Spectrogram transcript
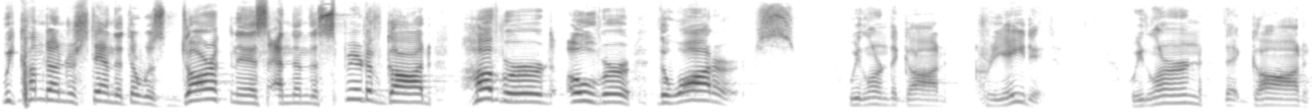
we come to understand that there was darkness and then the Spirit of God hovered over the waters. We learn that God created. We learn that God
